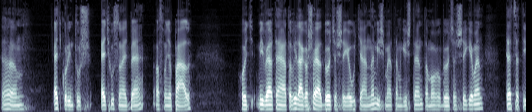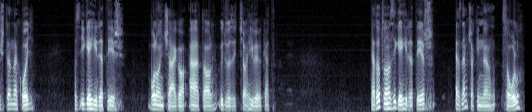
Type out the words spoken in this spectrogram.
Ö, 1 Korintus 1.21-ben azt mondja Pál, hogy mivel tehát a világ a saját bölcsessége útján nem ismerte meg Istent a maga bölcsességében, tetszett Istennek, hogy az igehirdetés bolondsága által üdvözítse a hívőket. Tehát ott van az igehirdetés, ez nem csak innen szól,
